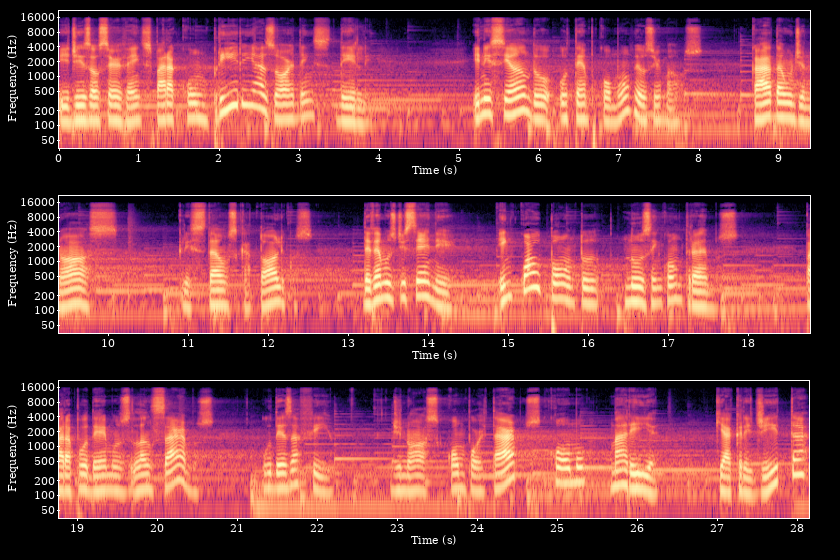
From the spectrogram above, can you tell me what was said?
e diz aos serventes para cumprirem as ordens dele Iniciando o tempo comum, meus irmãos, cada um de nós, cristãos católicos, devemos discernir em qual ponto nos encontramos para podermos lançarmos o desafio de nós comportarmos como Maria, que acredita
